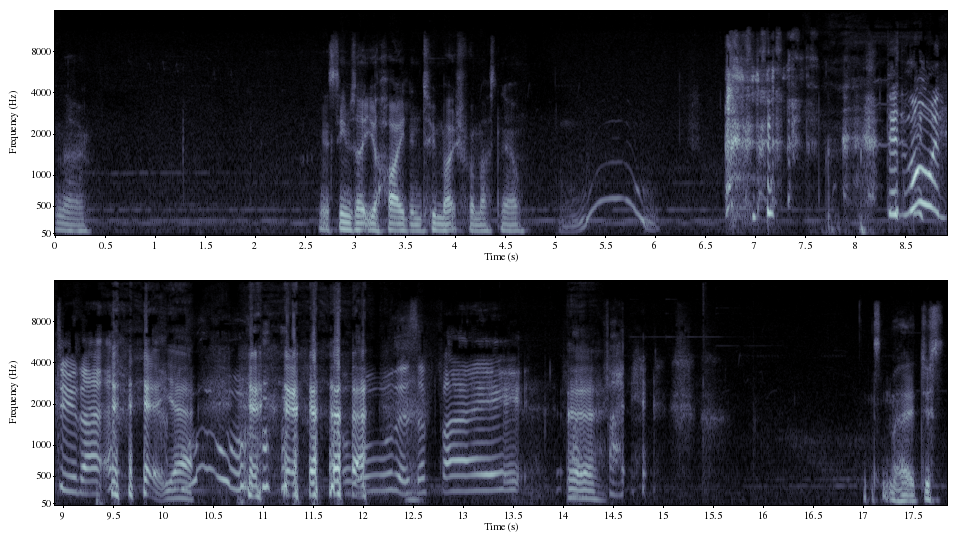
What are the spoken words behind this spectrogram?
No. It seems like you're hiding too much from us now. Ooh. Did Morwen do that? yeah. oh, there's a fight. Uh, fight. It's, uh, just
